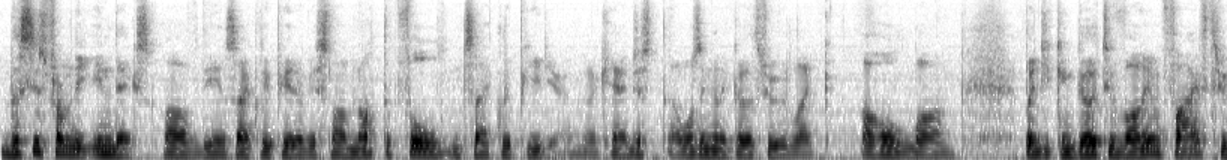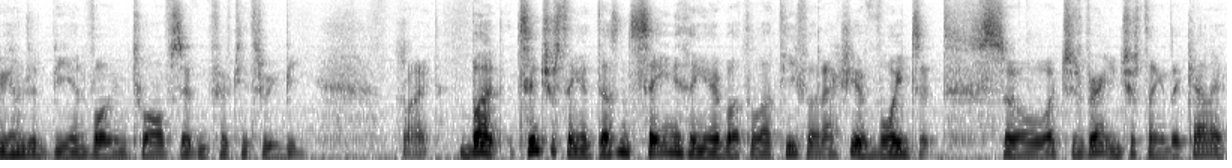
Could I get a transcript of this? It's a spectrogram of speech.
this is from the index of the Encyclopedia of Islam, not the full encyclopedia. Okay, I just I wasn't going to go through like a whole long, but you can go to volume 5 300b and volume 12 753b. Right, but it's interesting. It doesn't say anything about the Latifa. It actually avoids it. So, which is very interesting. They kind of,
